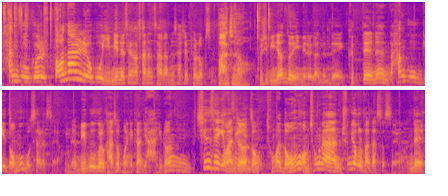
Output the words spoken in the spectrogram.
한국을 떠나려고 이민을 생각하는 사람은 사실 별로 없습니다. 맞아요. 92년도에 이민을 갔는데 그때는 한국이 너무 못 살았어요. 미국을 가서 보니까 야 이런 신세계 완전. 너무- 정말 너무 엄청난 충격을 받았었어요. 근데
